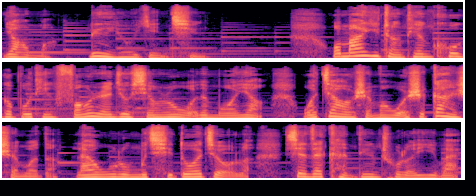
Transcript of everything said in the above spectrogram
要么另有隐情。我妈一整天哭个不停，逢人就形容我的模样。我叫什么？我是干什么的？来乌鲁木齐多久了？现在肯定出了意外。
